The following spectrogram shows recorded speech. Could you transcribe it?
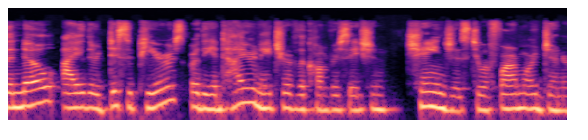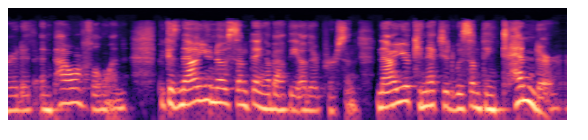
the no either disappears or the entire nature of the conversation changes to a far more generative and powerful one. Because now you know something about the other person. Now you're connected with something tender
